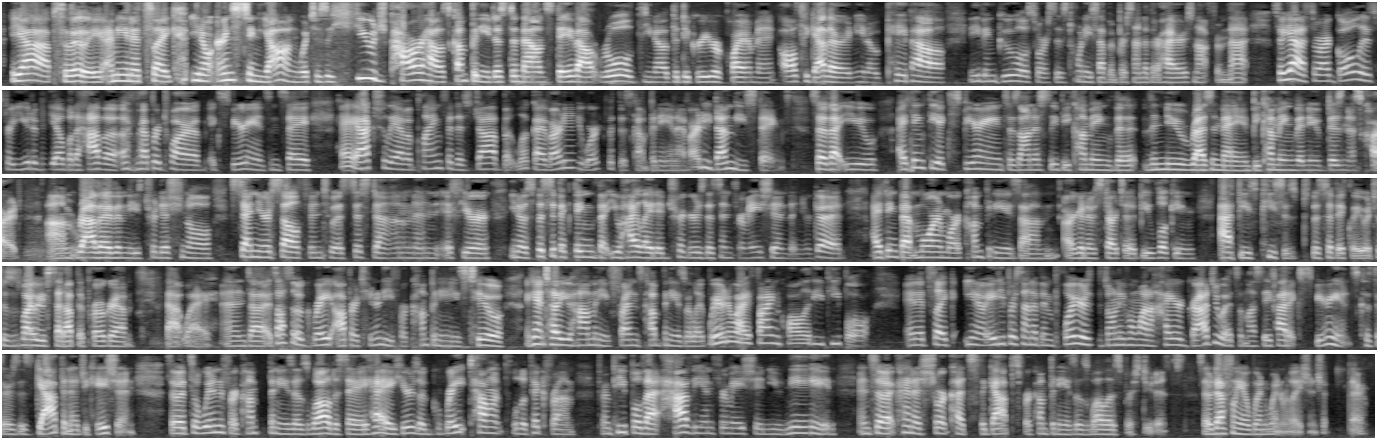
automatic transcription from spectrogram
Yeah, absolutely. I mean, it's like, you know, Ernst & Young, which is a huge powerhouse company, just announced they've outruled, you know, the degree requirement altogether. And, you know, PayPal and even Google sources 27% of their hires not from that. So, yeah, so our goal is for you to be able to have a, a repertoire of experience and say, hey, actually, I'm applying for this job, but look, I've already worked with this company and I've already done these things. So that you, I think the experience is honestly becoming the, the new resume and becoming the new business card um, rather than these traditional send yourself into a system and if your you know specific things that you highlighted triggers this information then you're good. I think that more and more companies um, are going to start to be looking at these pieces specifically which is why we've set up the program that way. And uh, it's also a great opportunity for companies too. I can't tell you how many friends companies are like where do i find quality people and it's like, you know, 80% of employers don't even want to hire graduates unless they've had experience because there's this gap in education. So it's a win for companies as well to say, hey, here's a great talent pool to pick from, from people that have the information you need. And so it kind of shortcuts the gaps for companies as well as for students. So definitely a win win relationship there.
